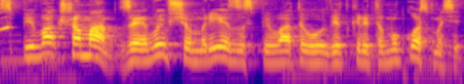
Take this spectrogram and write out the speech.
співак шаман заявив, що мріє заспівати у відкритому космосі.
